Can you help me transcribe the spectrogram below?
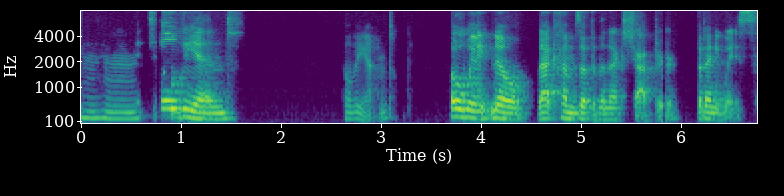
Mm-hmm. Till the end. Till the end. Oh, wait, no, that comes up in the next chapter. But, anyways,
